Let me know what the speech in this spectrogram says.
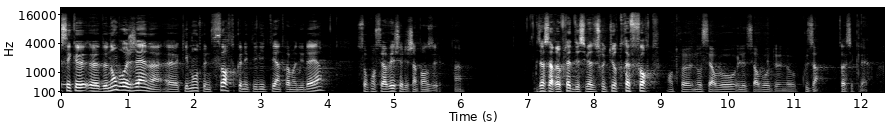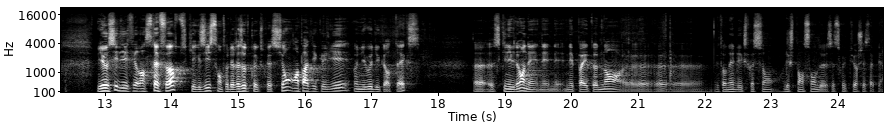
c'est que de nombreux gènes qui montrent une forte connectivité intramodulaire sont conservés chez les chimpanzés. Hein. Ça, ça reflète des symétries de structure très fortes entre nos cerveaux et le cerveau de nos cousins. Ça, c'est clair. Il y a aussi des différences très fortes qui existent entre les réseaux de coexpression, en particulier au niveau du cortex, euh, ce qui évidemment n'est pas étonnant euh, euh, étant donné l'expansion de cette structure chez Sapiens.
